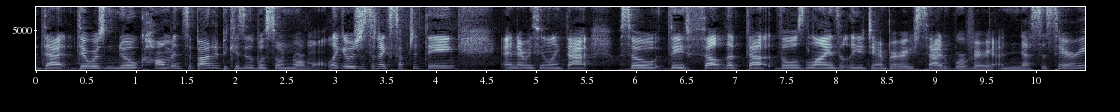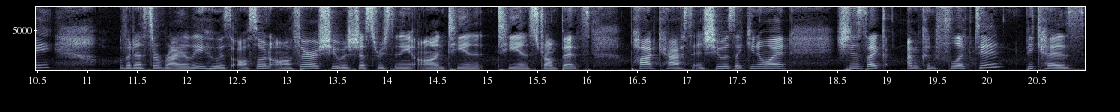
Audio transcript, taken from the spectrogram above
that there was no comments about it because it was so normal. Like it was just an accepted thing and everything like that. So they felt that that those lines that Lady Danbury said were very unnecessary. Vanessa Riley, who is also an author, she was just recently on T and T and Strumpets podcast, and she was like, you know what? She's like, I'm conflicted because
